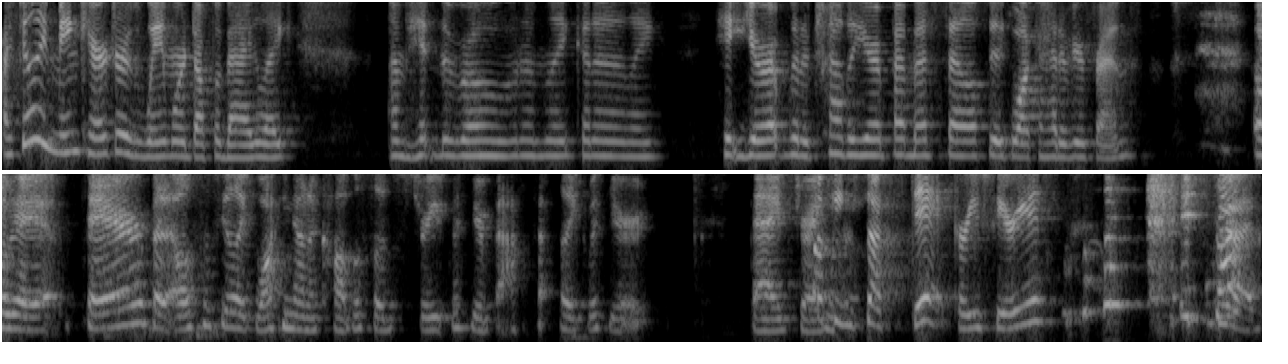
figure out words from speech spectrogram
I feel like main character is way more duffel bag. Like I'm hitting the road. I'm like gonna like hit Europe. I'm gonna travel Europe by myself. You, like walk ahead of your friends. Okay, fair, but I also feel like walking down a cobblestone street with your backpack, like with your bag dragging. Fucking sucks dick. Are you serious? it Oh sucks.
